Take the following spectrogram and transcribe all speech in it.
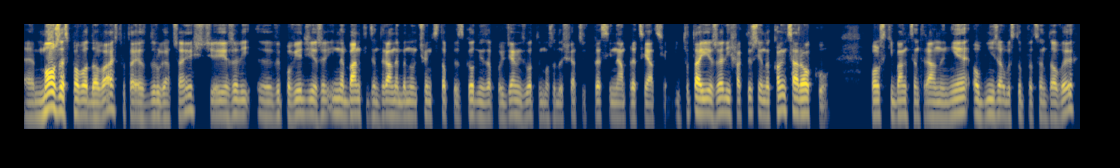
E, może spowodować, tutaj jest druga część, jeżeli e, wypowiedzi, jeżeli inne banki centralne będą ciąć stopy zgodnie z zapowiedziami, złoty może doświadczyć presji na aprecjację. I tutaj, jeżeli faktycznie do końca roku Polski Bank Centralny nie obniżałby stóp procentowych,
